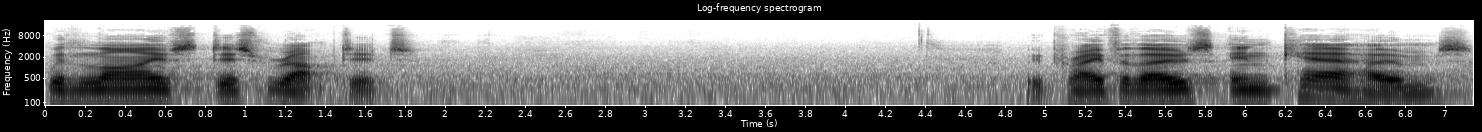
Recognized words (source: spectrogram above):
with lives disrupted. We pray for those in care homes,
